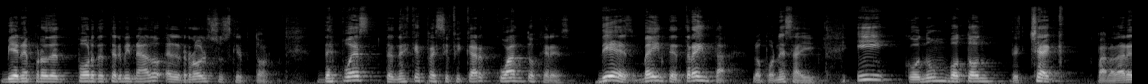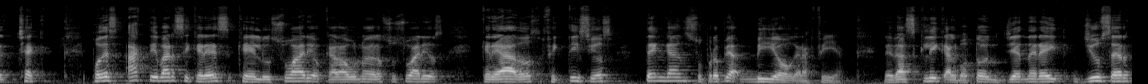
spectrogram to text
viene por, determinado el rol suscriptor. Después tenés que especificar cuánto querés. 10, 20, 30, lo pones ahí. Y con un botón de check, para dar el check, puedes activar si querés que el usuario, cada uno de los usuarios creados, ficticios, tengan su propia biografía. Le das clic al botón Generate User,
